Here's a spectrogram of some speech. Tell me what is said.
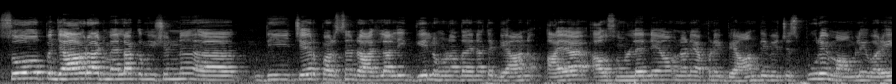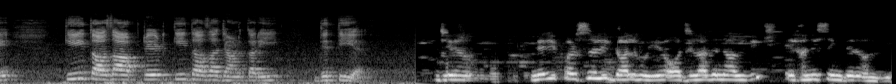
ਸੋ ਪੰਜਾਬ ਰਾਜ ਮਹਿਲਾ ਕਮਿਸ਼ਨ ਦੀ ਚੇਅਰਪਰਸਨ ਰਾਜਲਾਲੀ ਗਿੱਲ ਹੋਣਾ ਦਾ ਇਹਨਾਂ ਤੇ ਬਿਆਨ ਆਇਆ। ਆਓ ਸੁਣ ਲੈਂਦੇ ਹਾਂ, ਉਹਨਾਂ ਨੇ ਆਪਣੇ ਬਿਆਨ ਦੇ ਵਿੱਚ ਇਸ ਪੂਰੇ ਮਾਮਲੇ ਬਾਰੇ ਕੀ ਤਾਜ਼ਾ ਅਪਡੇਟ ਕੀ ਤਾਜ਼ਾ ਜਾਣਕਾਰੀ ਦਿੱਤੀ ਹੈ। ਜੀ ਮੇਰੀ ਪਰਸਨਲੀ ਗੱਲ ਹੋਈ ਹੈ ਔਜਲਾ ਦੇ ਨਾਲ ਵੀ ਤੇ ਹਨੀ ਸਿੰਘ ਦੇ ਨਾਲ ਵੀ।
